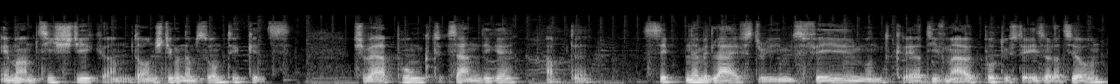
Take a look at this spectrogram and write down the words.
Immer am Dienstag, am Donnerstag und am Sonntag gibt es Schwerpunktsendungen ab der 7. mit Livestreams, Film und kreativem Output aus der Isolation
